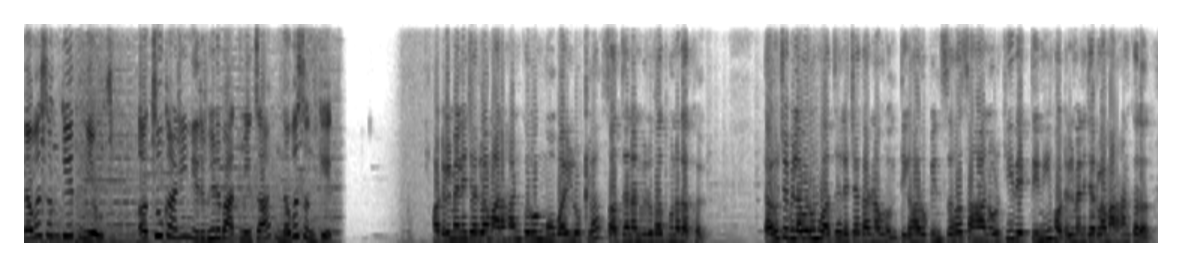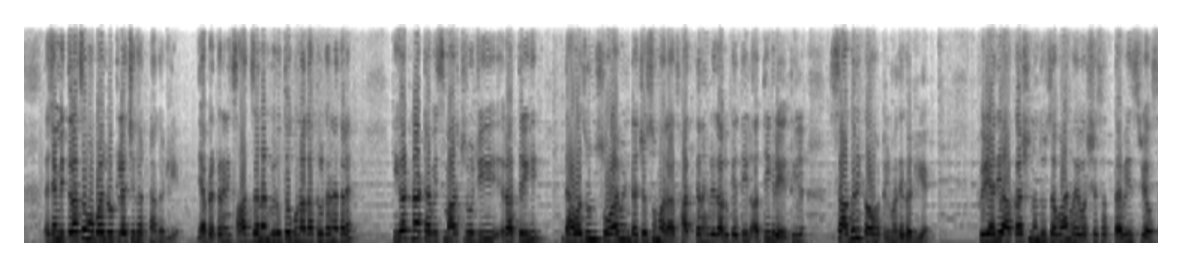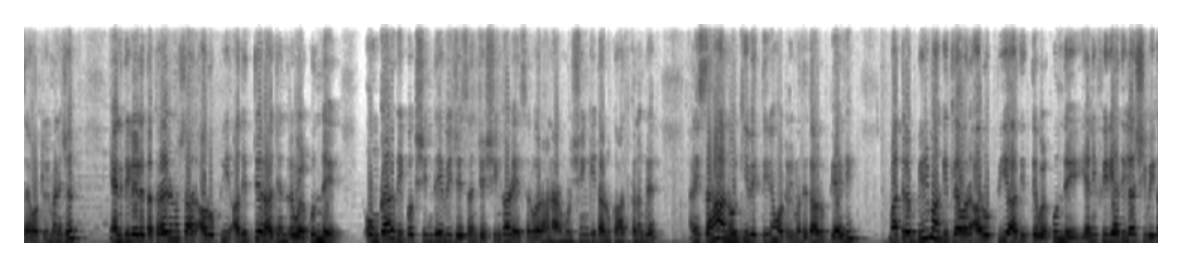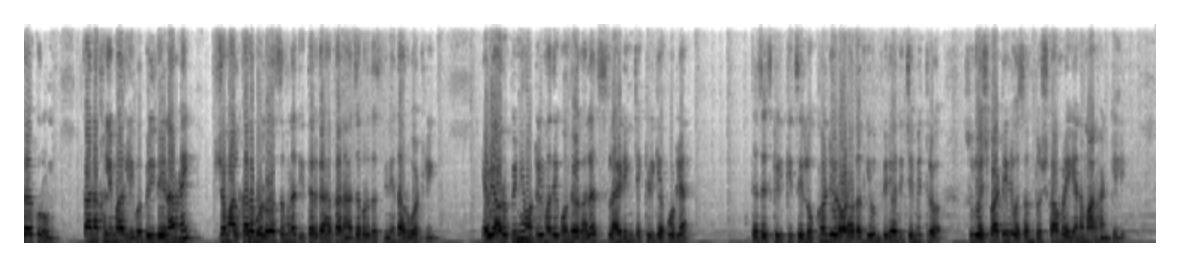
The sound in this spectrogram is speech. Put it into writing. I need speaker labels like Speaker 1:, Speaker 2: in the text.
Speaker 1: Navsanket news. अचूक आणि निर्भीड बातमीचा नवसंकेत.
Speaker 2: हॉटेल मॅनेजरला मारहाण करून मोबाईल लुटला सात जणांविरोधात गुन्हा दाखल. दारूच्या बिलावरून वाद झाल्याच्या कारणावरून तिघा आरोपींसह सहा अनोळखी व्यक्तींनी हॉटेल मॅनेजरला मारहाण करत त्याच्या मित्राचा मोबाईल लुटल्याची घटना घडली आहे. या प्रकरणी सात जणांविरुद्ध गुन्हा दाखल करण्यात आला ही घटना अठ्ठावीस मार्च रोजी रात्री दहा वाजून सोळा मिनिटाच्या सुमारास हातकणंगले तालुक्यातील अतिग्रे येथील सागरिका हॉटेलमध्ये घडली आहे. फिर्यादी आकाश नंदू चव्हाण वय वर्ष सत्तावीस व्यवसाय हॉटेल मॅनेजर. यांनी दिलेल्या तक्रारीनुसार आरोपी आदित्य राजेंद्र वळकुंदे ओंकार दीपक शिंदे विजय संजय शिंगाडे सर्व राहणार मुळशिंगी तालुका हातकणंगले आणि सहा अनोळखी व्यक्तीने हॉटेलमध्ये दारू प्यायली. मात्र बिल मागितल्यावर आरोपी आदित्य वळकुंदे यांनी फिर्यादीला शिवीगाळ करून कानाखाली मारली व बिल देणार नाही. तुझ्या मालकाला बोलव असं म्हणत इतर ग्राहकांना जबरदस्तीने दारू वाटली. यावेळी आरोपींनी हॉटेलमध्ये गोंधळ घालत स्लायडिंगच्या खिडक्या फोडल्या. तसेच खिडकीचे लोखंडी रॉड हातात घेऊन फिर्यादीचे मित्र सूरज पाटील व संतोष कांबळे यांना मारहाण केली.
